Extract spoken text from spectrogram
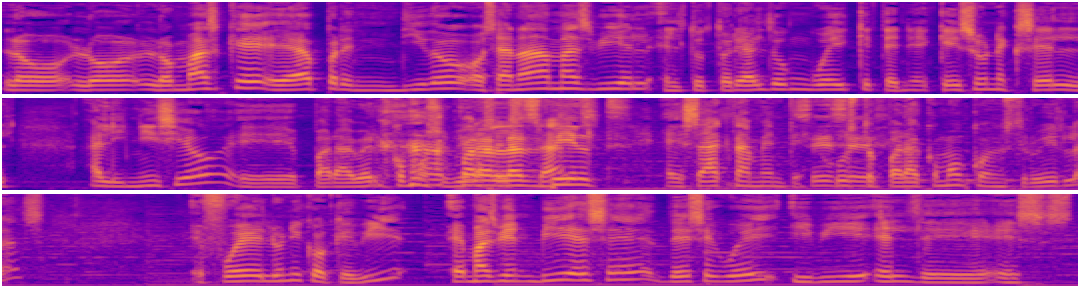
lo, lo, lo más que he aprendido o sea nada más vi el, el tutorial de un güey que tenía que hizo un excel al inicio eh, para ver cómo subir Para las stats. builds. exactamente Sí, justo sí. para cómo construirlas fue el único que vi. Eh, más bien vi ese de ese güey y vi el de es,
